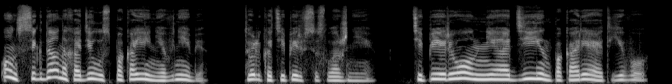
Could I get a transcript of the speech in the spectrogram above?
Он всегда находил успокоение в небе. Только теперь все сложнее. Теперь он не один покоряет его.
